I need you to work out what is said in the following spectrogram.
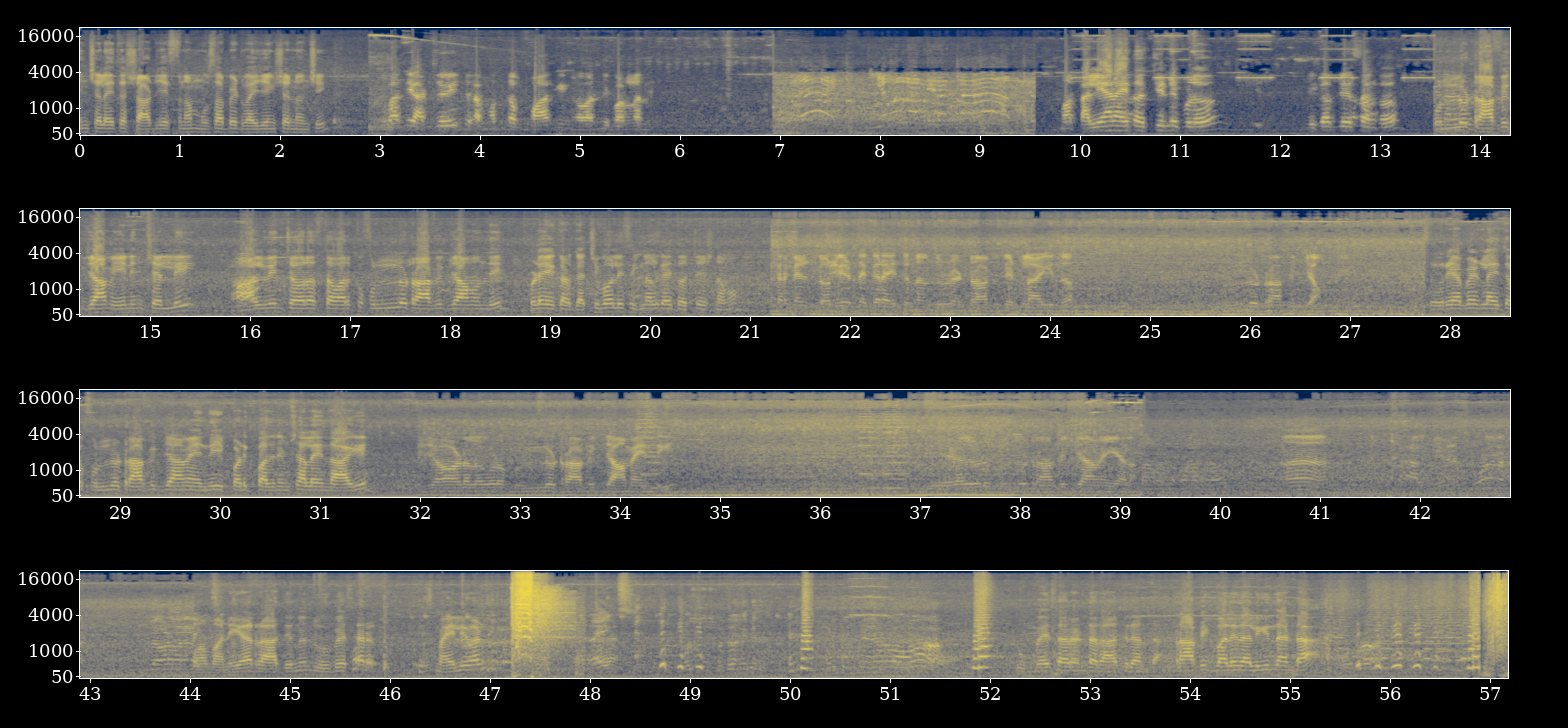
నుంచి అయితే స్టార్ట్ చేస్తున్నాం మూసాపేట్ వై జంక్షన్ నుంచి. ఇవన్నీ మొత్తం పార్కింగ్ అవన్నీ బండ్లన్నీ మా కళ్యాణ్ అయితే వచ్చింది ఇప్పుడు. పికప్ చేస్తాంకు ఫుల్ ట్రాఫిక్ జామ్ ఏ నుంచి వెళ్ళి ఆల్విన్ చౌరస్తా వరకు ఫుల్ ట్రాఫిక్ జామ్ ఉంది. ఇప్పుడే ఇక్కడ గచ్చిబౌలి సిగ్నల్కి అయితే వచ్చేసినాము. ఇక్కడికి టోల్ గేట్ దగ్గర అవుతున్నాం చూడండి ట్రాఫిక్ ఎట్లా ఆగిందో. ఫుల్ ట్రాఫిక్ జామ్ సూర్యాపేటలో అయితే ఫుల్ ట్రాఫిక్ జామ్ అయింది. ఇప్పటికి పది నిమిషాలు అయింది ఆగి. విజయవాడలో కూడా ఫుల్ ట్రాఫిక్ జామ్ అయింది. ఏడలో కూడా ఫుల్ ట్రాఫిక్ జామ్ అయ్యాల. మా మణి గారు రాత్రి నుంచి చూపేశారు. స్మైల్ ఇవ్వండి కుమ్మేశారంట రాత్రి అంతా. ట్రాఫిక్ భలే తగిలిందంట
